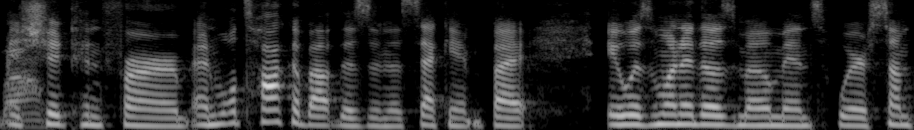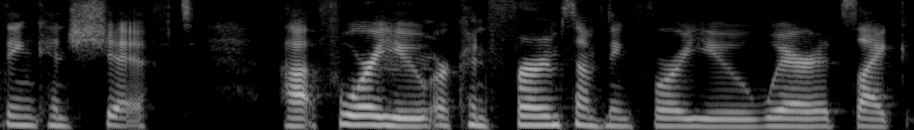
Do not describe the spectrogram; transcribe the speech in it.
wow. it should confirm and we'll talk about this in a second but it was one of those moments where something can shift uh, for you mm-hmm. or confirm something for you where it's like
